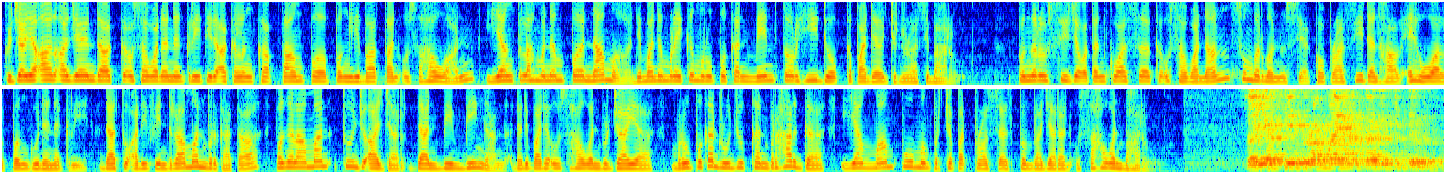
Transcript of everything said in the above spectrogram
Kejayaan agenda keusahawanan negeri tidak akan lengkap tanpa penglibatan usahawan yang telah menempa nama di mana mereka merupakan mentor hidup kepada generasi baru. Pengerusi Jawatan Kuasa Keusahawanan, Sumber Manusia, Koperasi dan Hal Ehwal Pengguna Negeri, Datuk Arifin Draman berkata, pengalaman tunjuk ajar dan bimbingan daripada usahawan berjaya merupakan rujukan berharga yang mampu mempercepat proses pembelajaran usahawan baru. Saya yakin ramai antara kita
